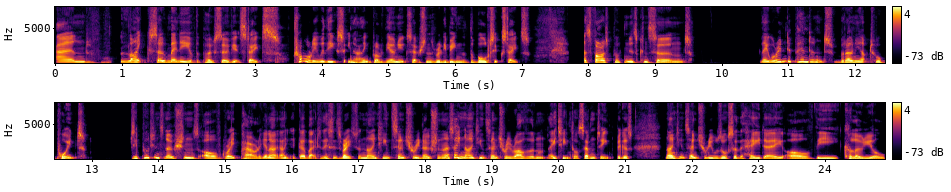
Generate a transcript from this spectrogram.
And like so many of the post Soviet states, probably with the, you know, I think probably the only exceptions really being the, the Baltic states, as far as Putin is concerned, they were independent, but only up to a point. See, Putin's notions of great power, and again, I, I go back to this, it's very it's a 19th century notion. And I say 19th century rather than 18th or 17th, because 19th century was also the heyday of the colonial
